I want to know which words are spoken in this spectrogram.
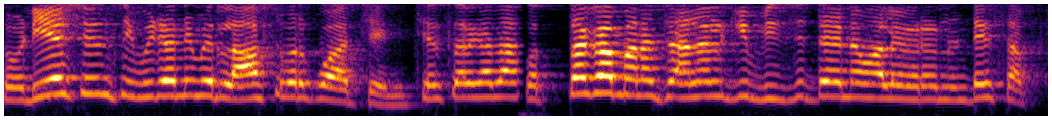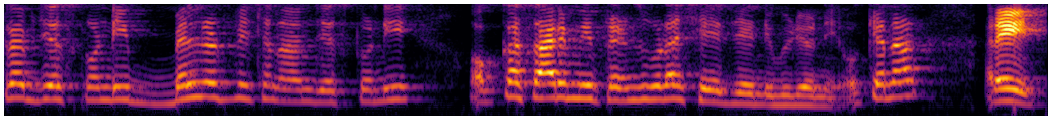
సో డిఎస్ఎన్స్ ఈ వీడియోని మీరు లాస్ట్ వరకు వాచ్ చేయండి. చేస్తారు కదా? కొత్తగా మన ఛానల్కి విజిట్ అయిన వాళ్ళు ఎవరైనా ఉంటే సబ్స్క్రైబ్ చేసుకోండి బెల్ నోటిఫికేషన్ ఆన్ చేసుకోండి. ఒక్కసారి మీ ఫ్రెండ్స్ కూడా షేర్ చేయండి వీడియోని. ఓకేనా రైట్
